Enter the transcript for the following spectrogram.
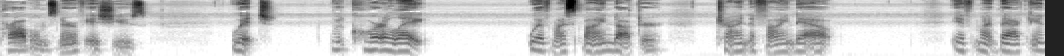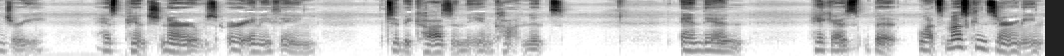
problems, nerve issues, which would correlate with my spine doctor trying to find out if my back injury has pinched nerves or anything to be causing the incontinence. And then he goes, But what's most concerning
